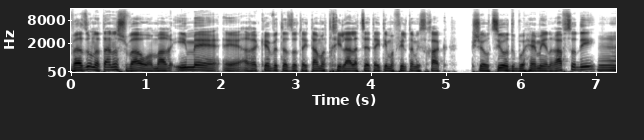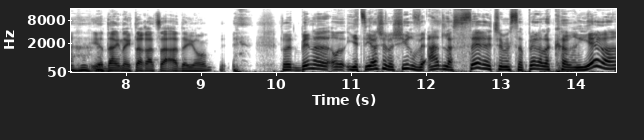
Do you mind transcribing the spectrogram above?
ואז הוא נתן השוואה, הוא אמר, אם uh, uh, הרכבת הזאת הייתה מתחילה לצאת, הייתי מפעיל את המשחק כשהוציאו את בוהמיאן רפסודי, היא עדיין הייתה רצה עד היום. זאת אומרת, בין היציאה של השיר ועד לסרט שמספר על הקריירה,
